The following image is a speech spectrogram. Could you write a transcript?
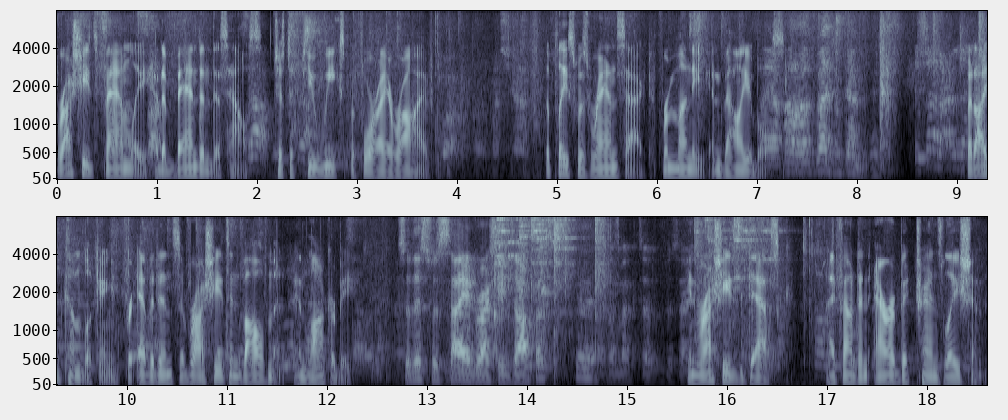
Rashid's family had abandoned this house just a few weeks before I arrived. The place was ransacked for money and valuables. But I'd come looking for evidence of Rashid's involvement in Lockerbie. So this was Syed Rashid's office. In Rashid's desk, I found an Arabic translation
